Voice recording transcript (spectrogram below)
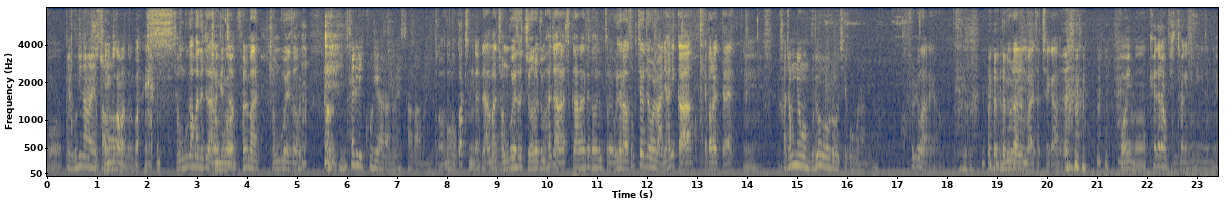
뭐 네, 우리나라에서 정부가 만든 거 아니까? 정부가 만들진 정부가 않았겠죠. 만- 설마 정부에서. 인텔리코리아라는 회사가 만들었고 아 근데 똑같은데? 근데 아마 정부에서 지원을 좀 하지 않았을까라는 생각이 좀 들어요. 우리나라가 소프트웨어 지원을 많이 하니까 개발할 때 네. 가정용은 무료로 제공을 하네요. 훌륭하네요. 무료라는 말 자체가 거의 뭐 캐드랑 비슷하게 생기긴 했네요.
